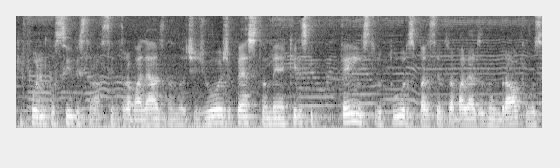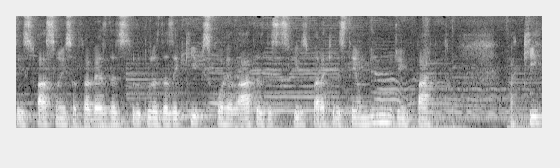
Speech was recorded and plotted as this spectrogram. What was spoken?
que forem possíveis serem trabalhados na noite de hoje. Peço também àqueles que têm estruturas para serem trabalhados no umbral que vocês façam isso através das estruturas das equipes correlatas desses filhos para que eles tenham o mínimo de impacto aqui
